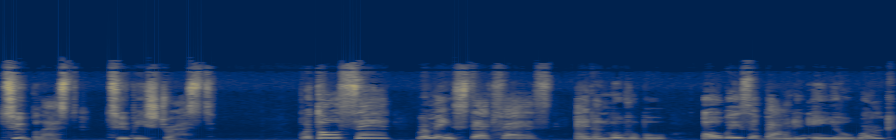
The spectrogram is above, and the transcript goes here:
too blessed to be stressed. With all said, remain steadfast and unmovable, always abounding in your work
